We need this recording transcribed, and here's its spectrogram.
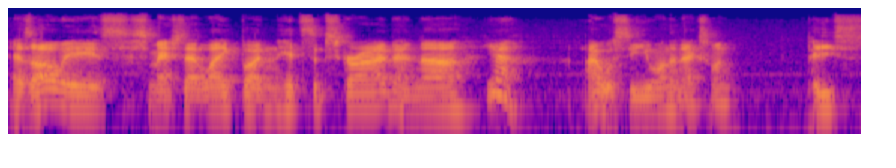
As always, smash that like button, hit subscribe, and uh, yeah, I will see you on the next one. Peace.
